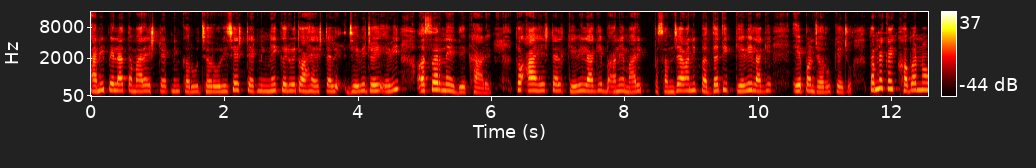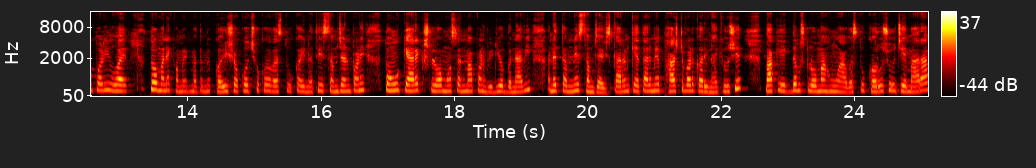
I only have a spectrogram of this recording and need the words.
આની પહેલાં તમારે સ્ટ્રેટનિંગ કરવું જરૂરી છે. સ્ટ્રેટનિંગ નહીં કર્યું હોય તો આ હેરસ્ટાઈલ જેવી જોઈએ એવી અસર નહીં દેખાડે. તો આ હેરસ્ટાઈલ કેવી લાગી અને મારી સમજાવવાની પદ્ધતિ કેવી લાગી એ પણ જરૂર કહેજો. તમને કંઈ ખબર ન પડી હોય તો મને કમેન્ટમાં તમે કહી શકો છો. કોઈ વસ્તુ કંઈ નથી સમજણ પડી તો હું ક્યારેક સ્લો મોશનમાં પણ વીડિયો બનાવી અને તમને સમજાવીશ. કારણ કે અત્યારે મેં ફાસ્ટ વર્ડ કરી નાખ્યું છે. બાકી એકદમ સ્લોમાં હું આ વસ્તુ કરું છું જે મારા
